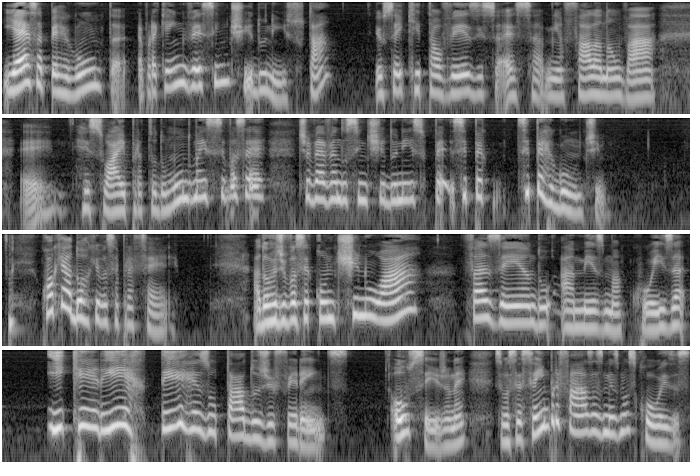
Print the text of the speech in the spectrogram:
E essa pergunta é para quem vê sentido nisso, tá? Eu sei que talvez isso, essa minha fala não vá é, ressoar para todo mundo, mas se você estiver vendo sentido nisso, se, se pergunte: qual é a dor que você prefere? A dor de você continuar fazendo a mesma coisa e querer ter resultados diferentes. Ou seja, né? Se você sempre faz as mesmas coisas,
